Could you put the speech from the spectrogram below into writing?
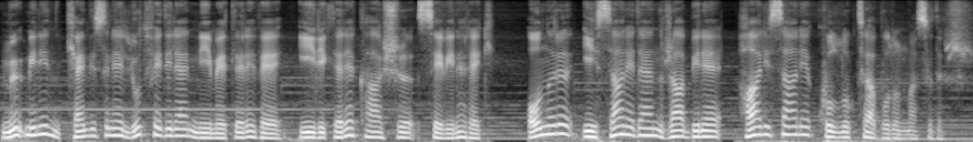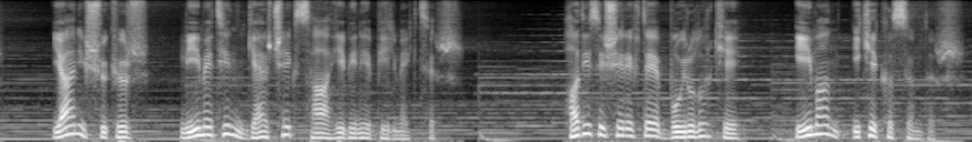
müminin kendisine lütfedilen nimetlere ve iyiliklere karşı sevinerek onları ihsan eden Rabbine halisane kullukta bulunmasıdır. Yani şükür, nimetin gerçek sahibini bilmektir. Hadis-i şerifte buyrulur ki, iman iki kısımdır.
